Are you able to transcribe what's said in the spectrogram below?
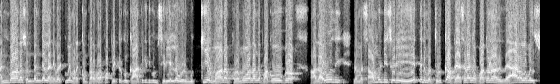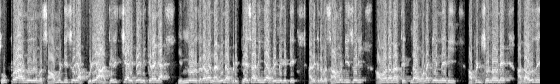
அன்பான சொந்தங்கள் அனைவருக்குமே வணக்கம். பரபரப்பா பெற்றிருக்கும் கார்த்திகை தீபம் சீரியல்ல ஒரு முக்கியமான ப்ரமோ தாங்க பார்க்க போகிறோம் அதாவது நம்ம சாமுண்டீஸ்வரியை ஏத்து நம்ம துர்கா பேசுறாங்க பார்க்கணும். அது வேற லெவல் சூப்பரா இருந்தது. நம்ம சாமுண்டீஸ்வரி அப்படியே அதிர்ச்சி ஆகி போய் நிக்கிறாங்க. இன்னொரு தடவை நவீன அப்படி பேசாதீங்க அப்படின்னு அதுக்கு நம்ம சாமுண்டீஸ்வரி அவனை நான் திட்டினா உனக்கு என்னடி அப்படின்னு சொன்னோடனே அதாவது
